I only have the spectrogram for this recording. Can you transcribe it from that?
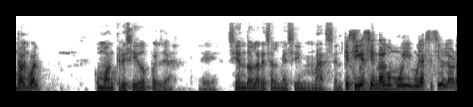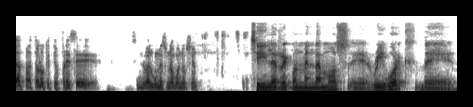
tal cual. Como han crecido, pues ya, 100 eh, dólares al mes y más. Que sigue siendo algo muy, muy accesible, la verdad, para todo lo que te ofrece, sin duda alguna es una buena opción. Sí, les recomendamos eh, Rework de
